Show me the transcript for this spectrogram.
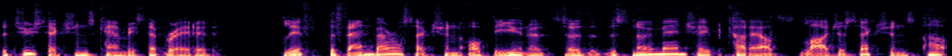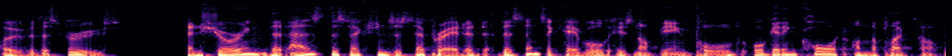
the two sections can be separated. Lift the fan barrel section of the unit so that the snowman shaped cutouts larger sections are over the screws, ensuring that as the sections are separated, the sensor cable is not being pulled or getting caught on the plug top.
